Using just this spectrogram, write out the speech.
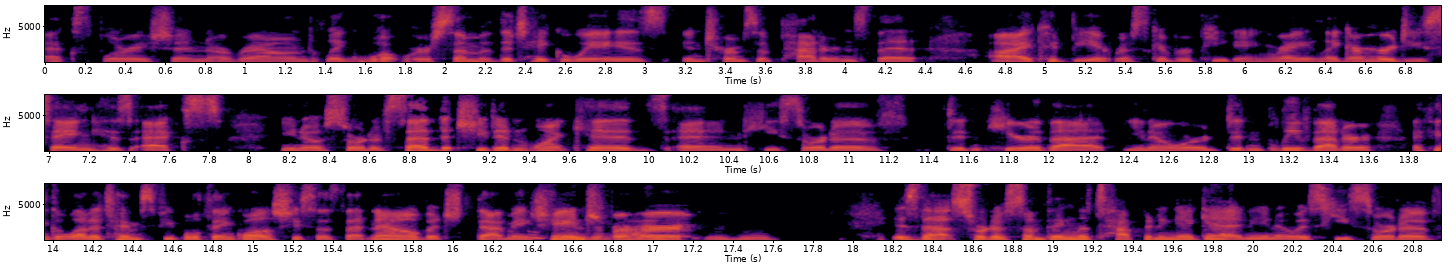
exploration around like mm-hmm. what were some of the takeaways in terms of patterns that I could be at risk of repeating, right? Mm-hmm. Like I mm-hmm. heard you saying his ex, you know, sort of said that she didn't want kids and he sort of didn't hear that, you know, or didn't believe that. Or I think a lot of times people think, well, she says that now, but that may change for her. Mm-hmm is that sort of something that's happening again you know is he sort of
